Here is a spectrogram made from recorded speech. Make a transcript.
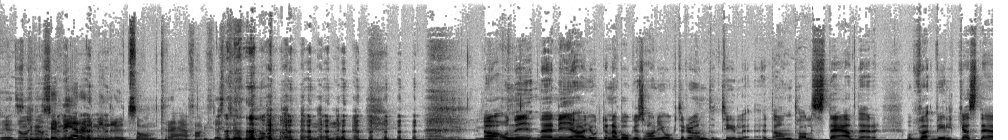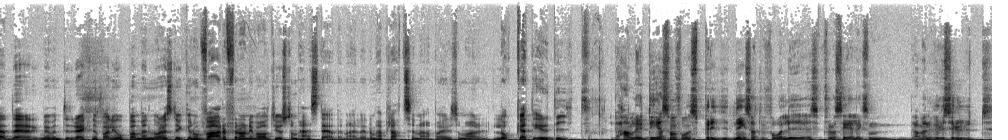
det, de, de ser mer eller mindre ut som trä faktiskt. Mm. Ja, och ni, när ni har gjort den här boken så har ni åkt runt till ett antal städer. Och vilka städer, jag vill inte räkna upp allihopa, men några stycken. Och varför har ni valt just de här städerna? Eller de här platserna? Vad är det som har lockat er dit? Det handlar ju dels om att få en spridning så att vi får för att se liksom, ja, men hur det ser ut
